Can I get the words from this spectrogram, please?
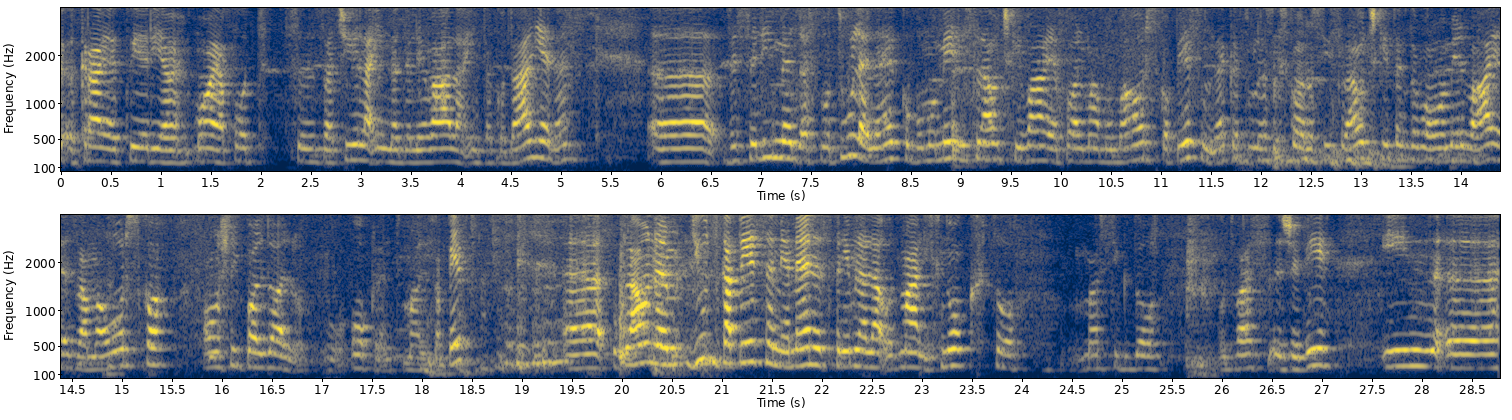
eh, krajev, kjer je moja pot se začela in nadaljevala in tako dalje. Ne. Uh, veseli me, da smo ne, ko bomo imeli slavčki vaje, pa imamo maorsko pesem, ne, ker tule so skoraj vsi slavčki, tako da bomo imeli vaje za maorsko, bomo šli pa dol v Oakland, malo zapet. Uh, v glavnem, ljudska pesem je mene spremljala od malih nog, to marsikdo od vas že ve. In uh,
